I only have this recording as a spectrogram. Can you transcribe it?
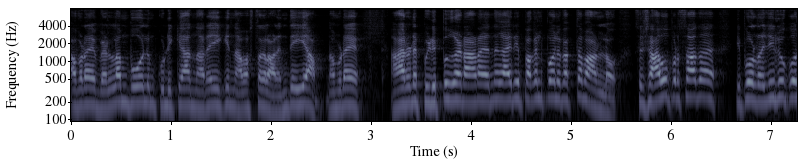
അവിടെ വെള്ളം പോലും കുടിക്കാൻ അറിയിക്കുന്ന അവസ്ഥകളാണ്. എന്ത് ചെയ്യാം? നമ്മുടെ ആരുടെ പിടിപ്പുകേടാണ് എന്ന കാര്യം പകൽ പോലെ വ്യക്തമാണല്ലോ. ശ്രീ ഷാബു പ്രസാദ് ഇപ്പോൾ റജി ലൂക്കോസ്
